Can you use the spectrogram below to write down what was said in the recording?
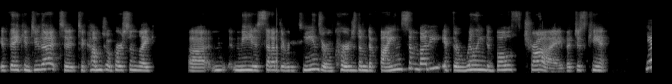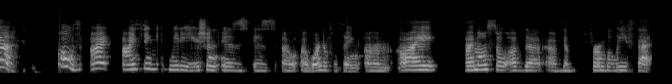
if they can do that to to come to a person like uh, me to set up the routines or encourage them to find somebody if they're willing to both try but just can't yeah. Oh i i think mediation is is a, a wonderful thing. Um i i'm also of the of the firm belief that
